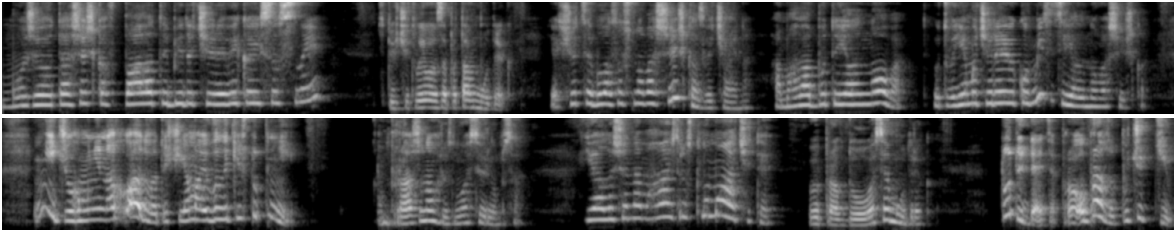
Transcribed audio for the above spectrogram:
Може, ота шишка впала тобі до черевика і сосни? співчутливо запитав мудрик. Якщо це була соснова шишка, звичайно, а могла б бути ялинова. У твоєму черевику місяці ялинова шишка. Нічого мені нагадувати, що я маю великі ступні. Ображено гризнулася Рюмса. Я лише намагаюсь розтлумачити. Виправдовувався мудрик. Тут йдеться про образу почуттів.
